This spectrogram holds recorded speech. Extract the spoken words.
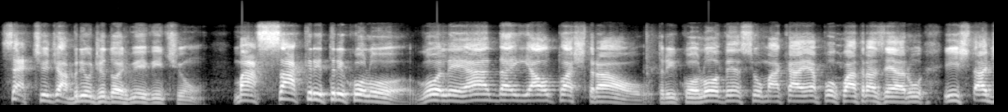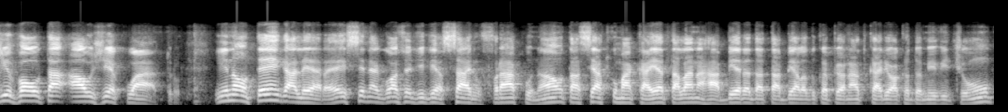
7 de abril de 2021. Massacre tricolor, goleada e alto astral. Tricolor vence o Macaé por 4 a 0 e está de volta ao G4. E não tem, galera, é esse negócio de adversário fraco, não. Tá certo que o Macaé tá lá na rabeira da tabela do Campeonato Carioca 2021.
